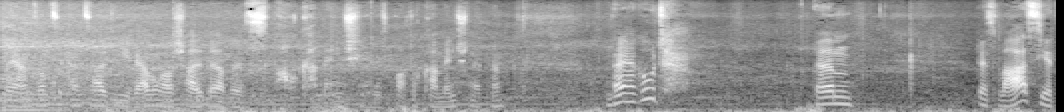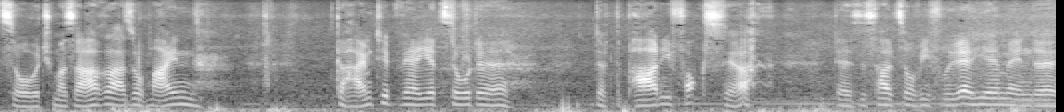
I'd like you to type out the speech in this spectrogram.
Aber ja, ansonsten kannst du halt die Werbung ausschalten, aber es braucht kein Mensch hier, das braucht doch kein Mensch nicht, ne? Naja, gut. Ähm, das war's jetzt so, würde ich mal sagen. Also mein Geheimtipp wäre jetzt so der, der, der Party Fox, ja. Das ist halt so wie früher hier immer in der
